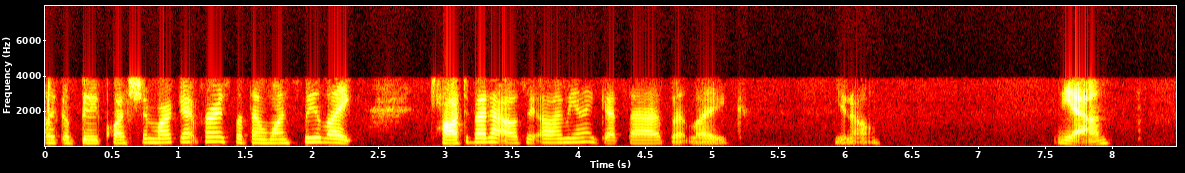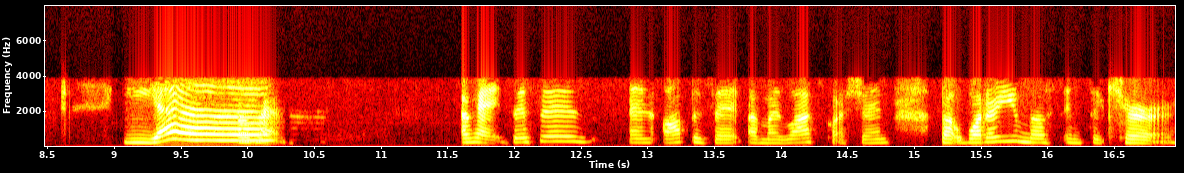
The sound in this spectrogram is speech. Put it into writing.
like a big question mark at first, but then once we like talked about it, I was like, oh, I mean, I get that, but like, you know. yeah. Yeah. Okay. Okay, this is an opposite of my last question, but what are you most insecure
